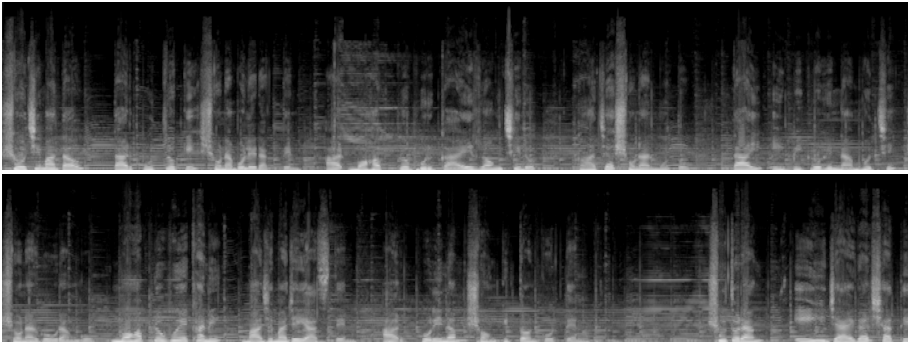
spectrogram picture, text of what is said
সচিমাতাও তার পুত্রকে সোনা বলে রাখতেন আর মহাপ্রভুর গায়ের রং ছিল কাঁচা সোনার মতো। তাই এই বিগ্রহের নাম হচ্ছে সোনার গৌরাঙ্গ। মহাপ্রভু এখানে মাঝে মাঝেই আসতেন। আর হরিনাম সংকীর্তন করতেন। সুতরাং এই জায়গার সাথে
